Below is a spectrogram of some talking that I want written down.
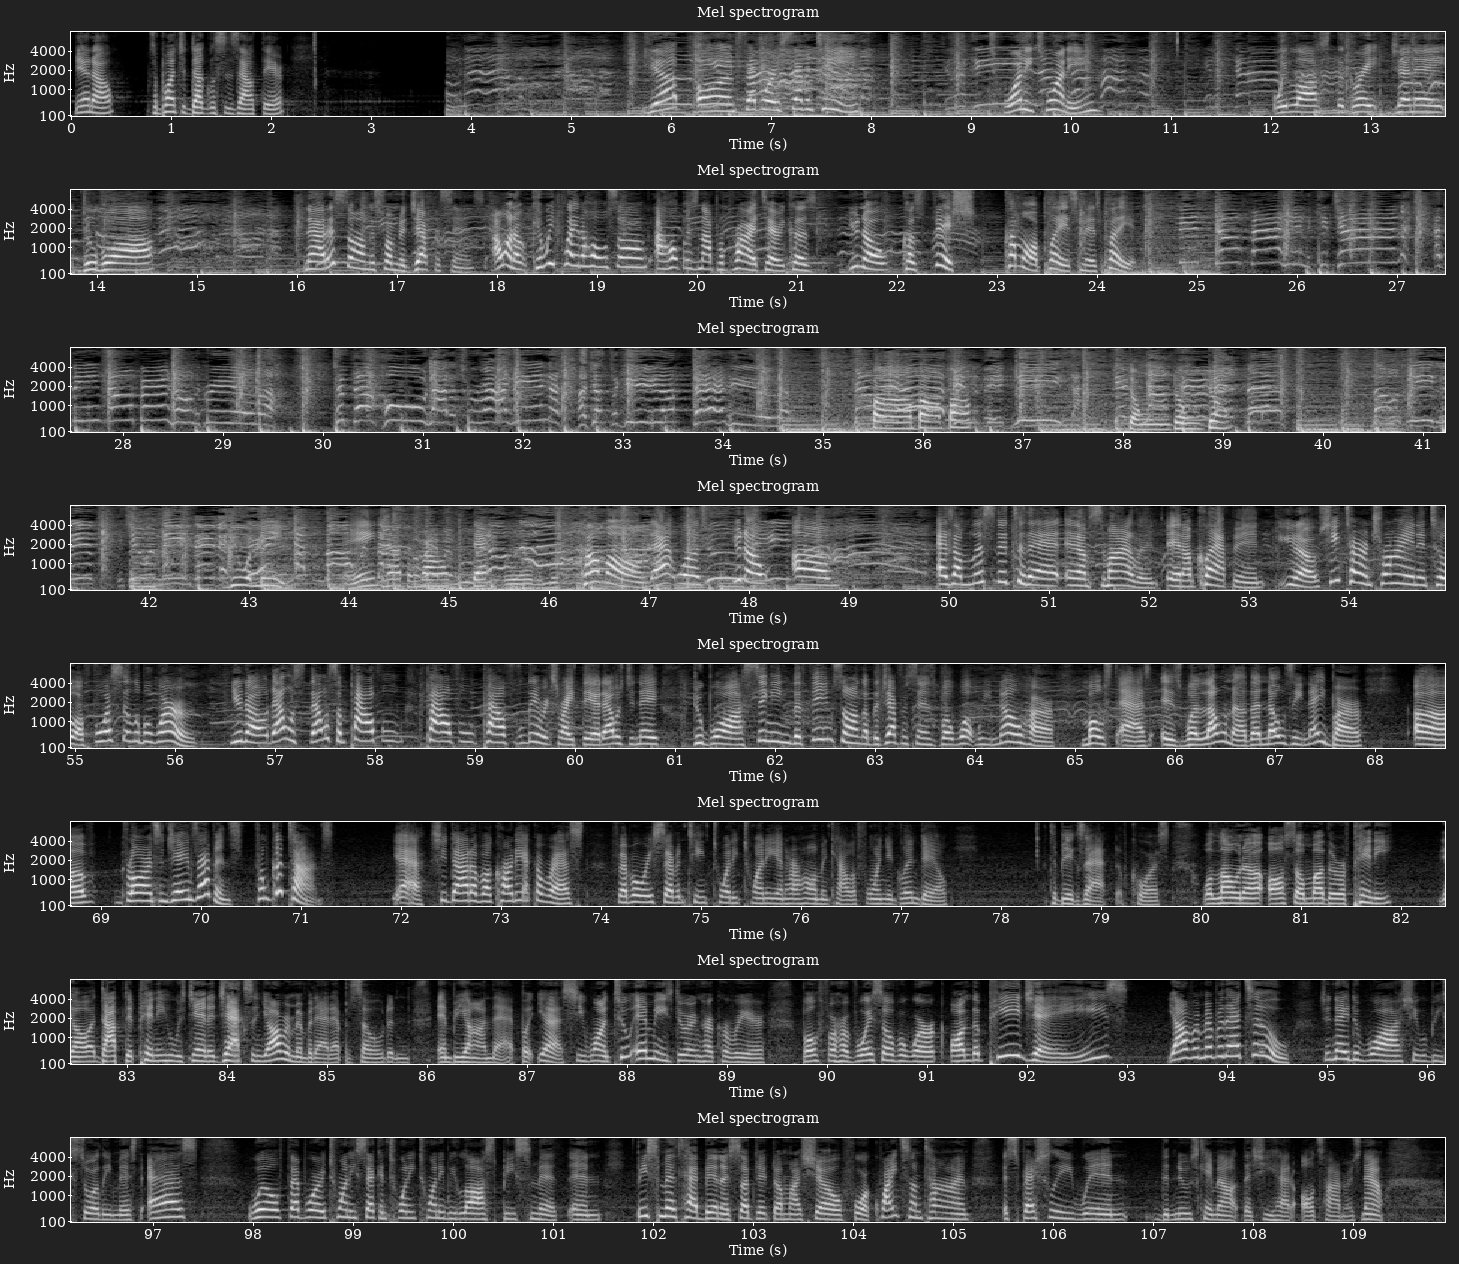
you know, There's a bunch of Douglases out there. Yep, on February 17th, 2020, we lost the great Ja'Net DuBois. Now, this song is from the Jeffersons. I want to, can we play the whole song? I hope it's not proprietary because, you know, because Fish, come on, play it, Smith, play it. Bum, bum. Dong, dong, dong. You and me. Ain't nothing wrong with that. Come on. That was, you know, um, as I'm listening to that and I'm smiling and I'm clapping, you know, she turned trying into a four syllable word. You know, that was that was some powerful, powerful, powerful lyrics right there. That was Ja'Net DuBois singing the theme song of the Jeffersons, but what we know her most as is Willona, the nosy neighbor of Florence and James Evans from Good Times. Yeah, she died of a cardiac arrest February 17, 2020, in her home in California, Glendale, to be exact, of course. Willona, also mother of Penny, y'all adopted Penny, who was Janet Jackson. Y'all remember that episode and, and beyond that. But yes, she won two Emmys during her career, both for her voiceover work on the PJs. Y'all remember that too. Ja'Net DuBois, she will be sorely missed. As will February 22nd, 2020, we lost B. Smith. And B. Smith had been a subject on my show for quite some time, especially when the news came out that she had Alzheimer's. Now,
